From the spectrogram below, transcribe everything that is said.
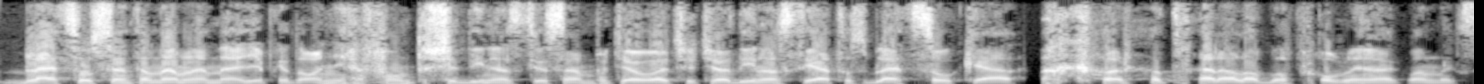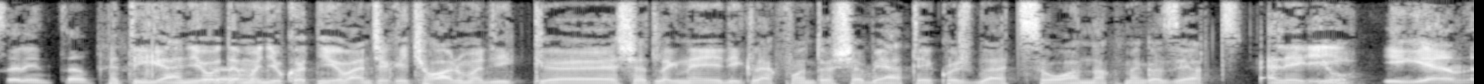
Bledsoe szerintem nem lenne egyébként annyira fontos egy dinasztia szempontja, vagy hogyha a dinasztiáthoz Bledsoe kell, akkor ott már alapban problémák vannak szerintem. Hát igen, jó, de mondjuk ott nyilván csak egy harmadik, esetleg negyedik legfontosabb játékos Bledsoe, annak meg azért elég jó. I- igen,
